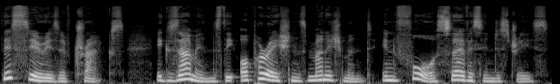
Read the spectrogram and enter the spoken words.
This series of tracks examines the operations management in four service industries.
